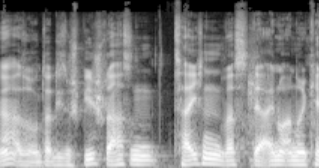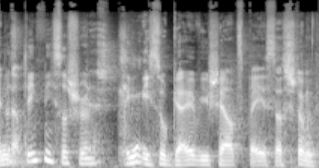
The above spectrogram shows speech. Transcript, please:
Ja, also unter diesem Spielstraßenzeichen, was der ein oder andere kennt. Das klingt nicht so schön. Das klingt nicht so geil wie Shared Space, das stimmt.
